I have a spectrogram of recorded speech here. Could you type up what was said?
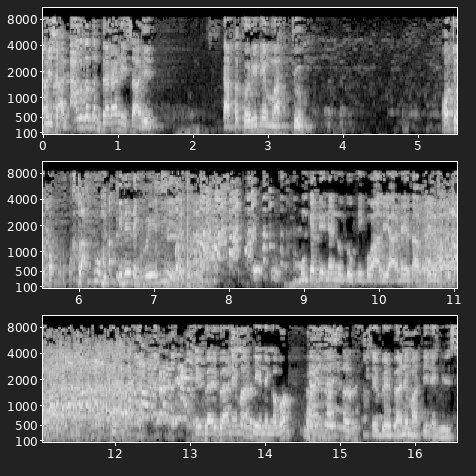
Misal, aku tetap darani sahid. Kategori ini mahdum. Ojo kok aku mati ning WC. Mungkin dia nutupi kewaliannya tapi Eba-ebane mati ning apa? Eba-ebane mati ning WC.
